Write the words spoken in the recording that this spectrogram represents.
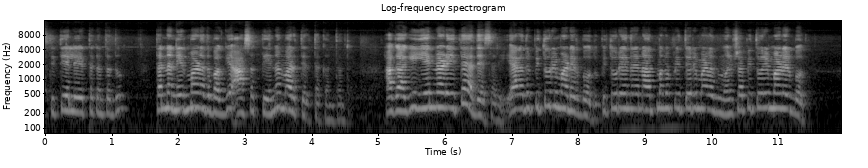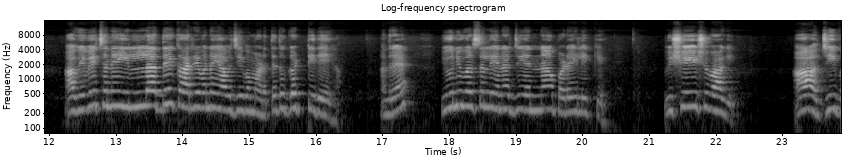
ಸ್ಥಿತಿಯಲ್ಲೇ ಇರ್ತಕ್ಕಂಥದ್ದು, ತನ್ನ ನಿರ್ಮಾಣದ ಬಗ್ಗೆ ಆಸಕ್ತಿಯನ್ನು ಮರೆತಿರ್ತಕ್ಕಂಥದ್ದು. ಹಾಗಾಗಿ ಏನು ನಡೆಯುತ್ತೆ ಅದೇ ಸರಿ. ಯಾರಾದರೂ ಪಿತೂರಿ ಮಾಡಿರ್ಬೋದು. ಪಿತೂರಿ ಅಂದರೆ ಏನು? ಆತ್ಮಗಳು ಪಿತೂರಿ ಮಾಡೋದು, ಮನುಷ್ಯ ಪಿತೂರಿ ಮಾಡಿರ್ಬೋದು. ಆ ವಿವೇಚನೆ ಇಲ್ಲದೆ ಕಾರ್ಯವನ್ನು ಯಾವ ಜೀವ ಮಾಡುತ್ತೆ? ಅದು ಗಟ್ಟಿ ದೇಹ. ಅಂದರೆ ಯೂನಿವರ್ಸಲ್ ಎನರ್ಜಿಯನ್ನು ಪಡೆಯಲಿಕ್ಕೆ ವಿಶೇಷವಾಗಿ ಆ ಜೀವ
